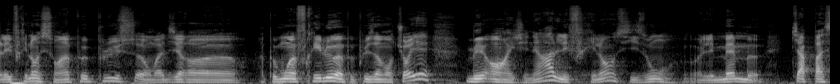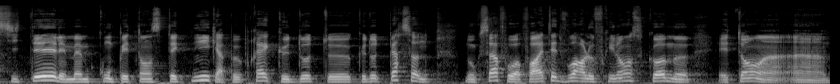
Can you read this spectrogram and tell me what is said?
les freelances ils sont un peu plus, on va dire, euh, un peu moins frileux, un peu plus aventuriers, mais en règle générale, les freelances, ils ont les mêmes capacités, les mêmes compétences techniques à peu près que d'autres que d'autres personnes. Donc ça, faut, faut arrêter de voir le freelance comme étant un,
